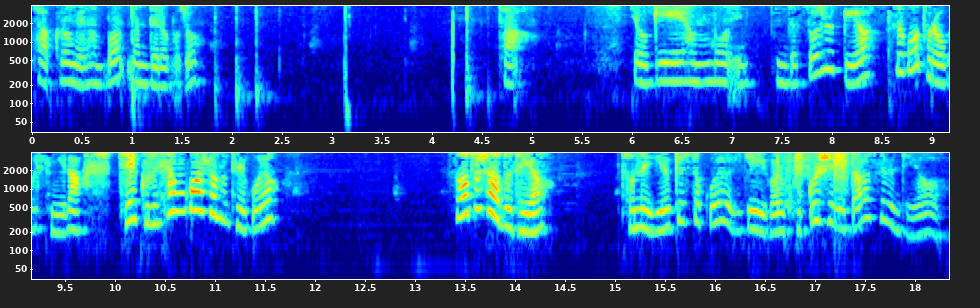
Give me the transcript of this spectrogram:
자, 그러면 한번 만들어보죠. 자, 여기에 한번 진짜 써줄게요. 쓰고 돌아오겠습니다. 제 글은 참고하셔도 되고요. 써주셔도 돼요. 저는 이렇게 썼고요. 이제 이걸 붓글씨를 따라 쓰면 돼요.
